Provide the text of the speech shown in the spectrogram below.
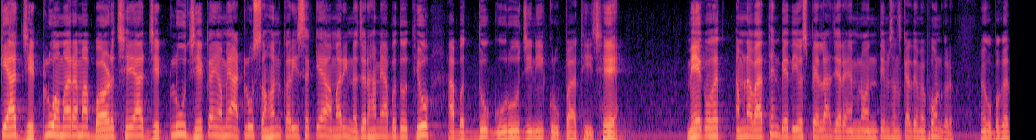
કે આ જેટલું અમારામાં બળ છે, આ જેટલું જે કંઈ અમે આટલું સહન કરી શક્યા અમારી નજર સામે આ બધું થયું, આ બધું ગુરુજીની કૃપાથી છે. મેં એક વખત હમણાં વાત થઈ ને બે દિવસ પહેલાં જ્યારે એમનો અંતિમ સંસ્કાર થયો, મેં ફોન કર્યો. મેં કહું ભગત,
